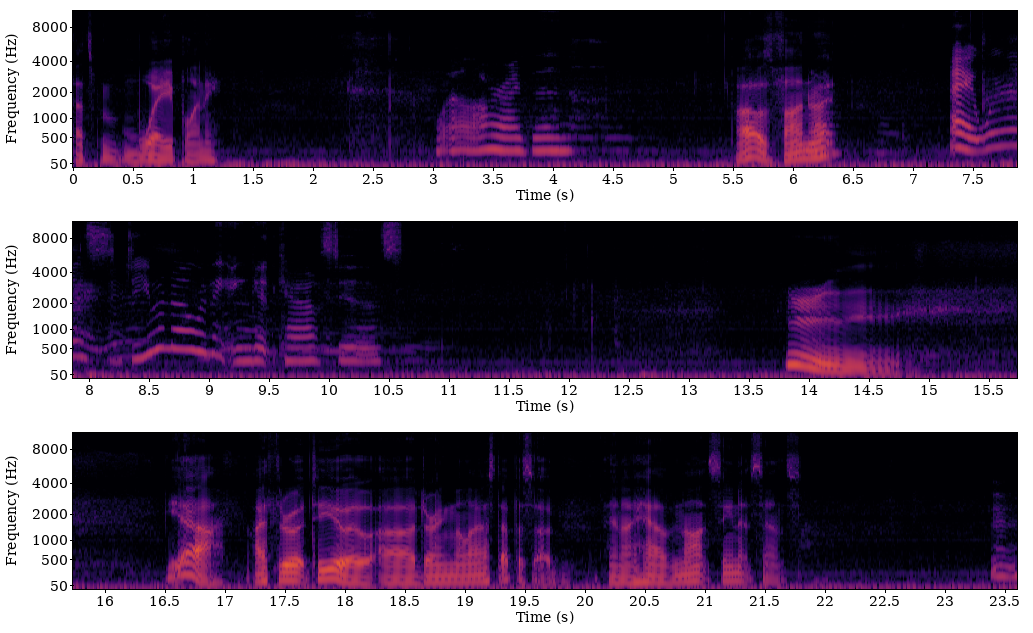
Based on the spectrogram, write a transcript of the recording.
That's way plenty. Well, all right then. Well, that was fun, right? Hey, where is? Do you know where the ingot cast is? Hmm. Yeah, I threw it to you uh, during the last episode, and I have not seen it since. Hmm.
